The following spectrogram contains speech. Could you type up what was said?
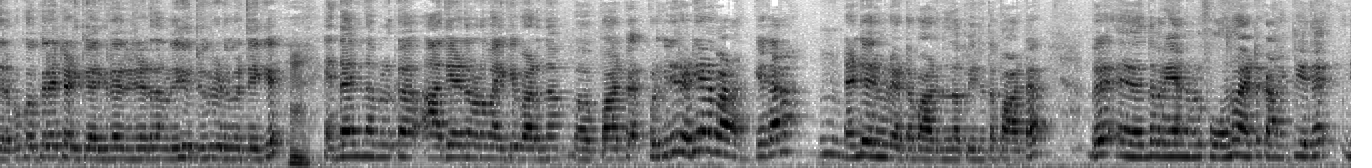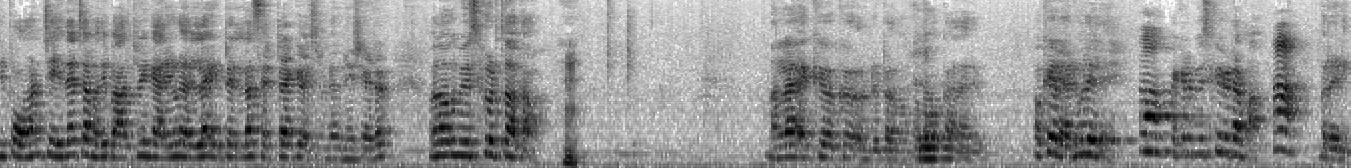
ചിലപ്പോൾ കോപ്പിറൈറ്റ് അടിക്കുമായിരിക്കും അതിനായിട്ട് നമ്മൾ യൂട്യൂബിൽ ഇടുമ്പോഴത്തേക്ക് എന്തായാലും നമ്മൾക്ക് ആദ്യമായിട്ട് നമ്മുടെ മൈക്കിൽ പാടുന്ന പാട്ട് കൊടുക്കില്ല റെഡിയാണ് പാടാൻ. കേട്ടാറാ രണ്ടുപേരും കൂടി ആട്ടോ പാടുന്നത്. അപ്പോൾ ഇന്നത്തെ പാട്ട്. അപ്പോൾ എന്താ പറയാ നമ്മൾ ഫോണുമായിട്ട് കണക്ട് ചെയ്ത് ഇനി ഓൺ ചെയ്തേച്ചാൽ മതി. ബാറ്ററിയും കാര്യങ്ങളും എല്ലാം ഇട്ട് എല്ലാം സെറ്റാക്കി വെച്ചിട്ടുണ്ട് വിനേഷ് ചേട്ടൻ അപ്പൊ നമുക്ക് മ്യൂസിക് കൊടുത്ത് നോക്കാം. നല്ല ഒക്കെ ഉണ്ട് കേട്ടോ നമുക്ക് നോക്കാതാരും ഓക്കെ അല്ലേ? അടിപൊളിയല്ലേ? വെക്കട്ടെ മ്യൂസിക് കിട്ടാമോ? റെഡി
